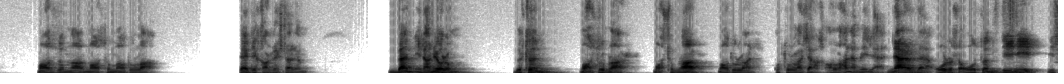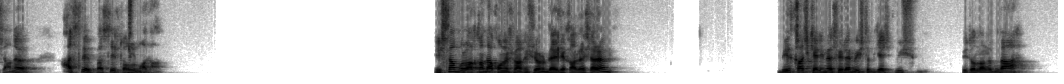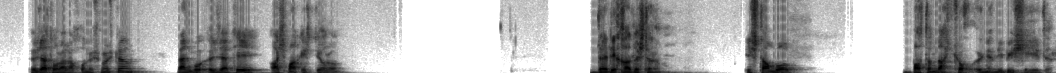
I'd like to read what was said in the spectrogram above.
Mazlumlar, masum mağdurlar. Değerli kardeşlerim, ben inanıyorum bütün mazlumlar, masumlar, mağdurlar kurtulacak Allah'ın emriyle. Nerede olursa olsun dini, lisanı asli basit olmadan. İstanbul hakkında konuşmak istiyorum değerli kardeşlerim. Birkaç kelime söylemiştim geçmiş videolarımda. Özet olarak konuşmuştum. Ben bu özeti açmak istiyorum. Değerli kardeşlerim, İstanbul batında çok önemli bir şehirdir.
